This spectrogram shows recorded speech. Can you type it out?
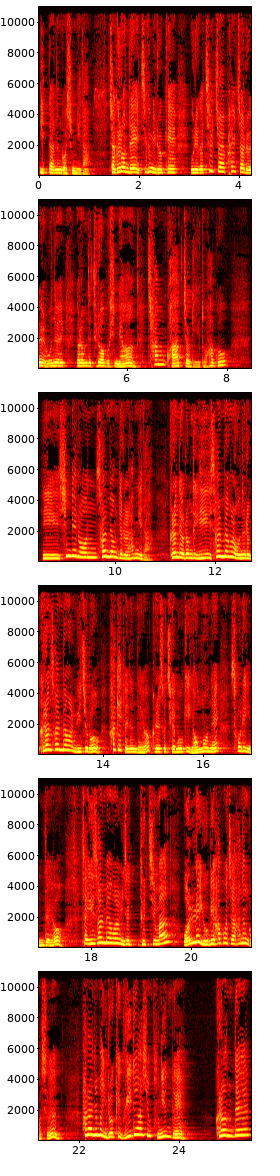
있다는 것입니다. 자, 그런데 지금 이렇게 우리가 7절, 8절을 오늘 여러분들 들어보시면 참 과학적이기도 하고 이 신비로운 설명들을 합니다. 그런데 여러분들 이 설명을 오늘은 그런 설명을 위주로 하게 되는데요. 그래서 제목이 영혼의 소리인데요. 자, 이 설명을 이제 듣지만 원래 욥이 하고자 하는 것은 하나님은 이렇게 위대하신 분인데 그런데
